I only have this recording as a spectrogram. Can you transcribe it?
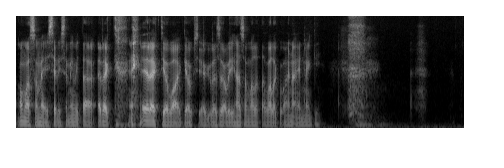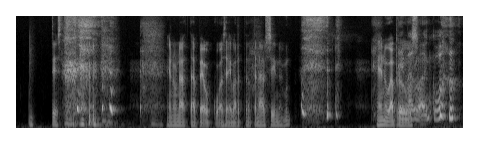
omassa meisselissäni mitään erektio, erektiovaikeuksia. Kyllä se oli ihan samalla tavalla kuin aina ennenkin. Tietysti. Henu näyttää peukkua, se ei välttämättä näy sinne, mutta Henu approves. Ei varmaan kuulunut,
